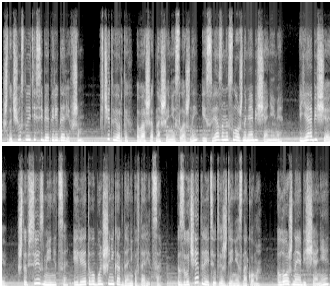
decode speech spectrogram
что чувствуете себя перегоревшим. В-четвертых, ваши отношения сложны и связаны сложными обещаниями. Я обещаю, что все изменится или этого больше никогда не повторится. Звучат ли эти утверждения знакомо? Ложные обещания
